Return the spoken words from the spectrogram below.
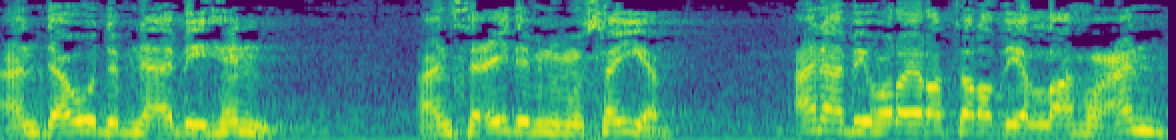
عن داود بن أبي هند عن سعيد بن المسيب عن أبي هريرة رضي الله عنه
